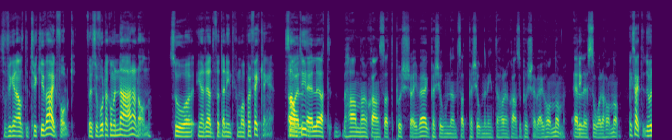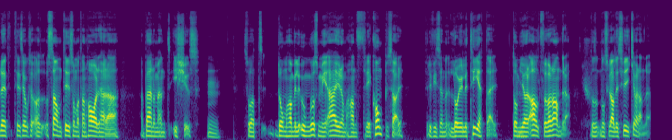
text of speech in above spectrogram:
så försöker han alltid trycka iväg folk. För så fort han kommer nära någon så är han rädd för att den inte kommer att vara perfekt längre. Ja, Samtidigt, eller att han har en chans att pusha iväg personen så att personen inte har en chans att pusha iväg honom. Eller såra honom. Exakt, det var det jag tänkte också. Och samtidigt som att han har det här uh, abandonment issues. Mm. Så att de han vill umgås med är ju de, hans tre kompisar. För det finns en lojalitet där. De gör allt för varandra. De, de skulle aldrig svika varandra.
